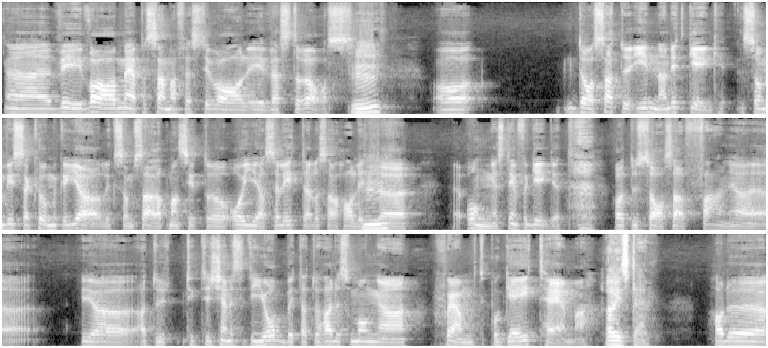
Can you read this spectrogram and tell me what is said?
när eh, vi var med på samma festival i Västerås. Mm. Och då satt du innan ditt gig, som vissa komiker gör, liksom så här att man sitter och ojar sig lite eller så här, har lite Mm. eh, ångest inför gigget. Och att du sa så här, fan jag, jag, att du tyckte det kändes lite jobbigt att du hade så många skämt på gay-tema. Ja, just det. Har du,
